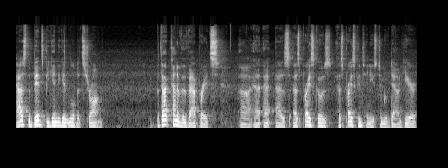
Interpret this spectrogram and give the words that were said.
as the bids begin to get a little bit strong. But that kind of evaporates uh, as as price goes as price continues to move down here.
